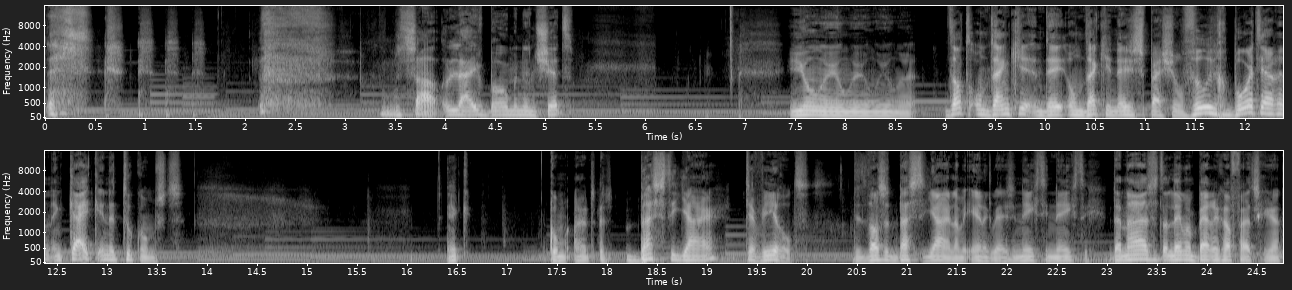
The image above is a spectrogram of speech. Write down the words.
Massaal olijfbomen en shit. Jongen, jongen, jongen, jongen. Dat ontdek je, in de, ontdek je deze special. Vul je geboortejaar in en kijk in de toekomst. Ik kom uit het beste jaar ter wereld. Dit was het beste jaar, laten we eerlijk wezen, 1990. Daarna is het alleen maar bergafwaarts gegaan.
